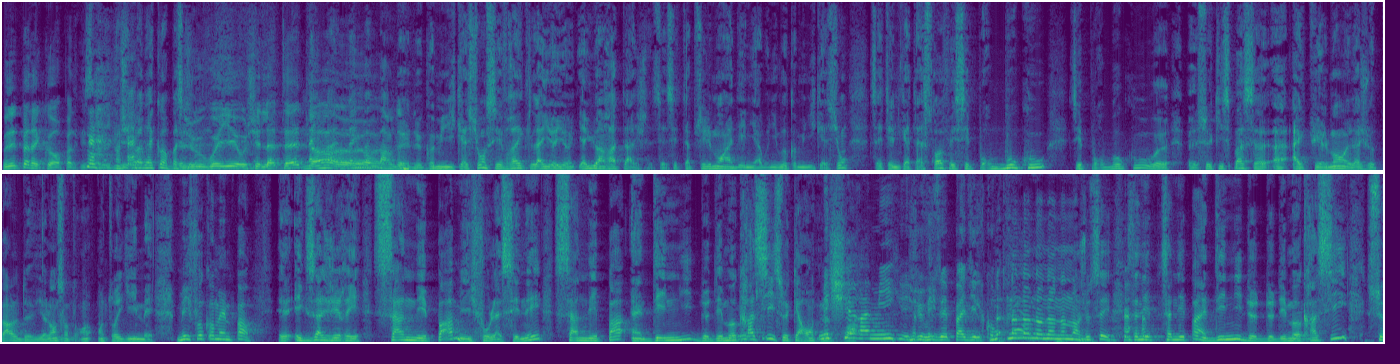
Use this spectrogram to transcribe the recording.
Vous n'êtes pas d'accord, Patrick Je ne suis pas d'accord parce que je vous voyais hocher de la tête. Là, euh... parle de, de communication. C'est vrai que là, il y, a, il y, a, eu un ratage. C'est absolument indéniable au niveau communication. Ça a été une catastrophe et c'est pour beaucoup, c'est pour beaucoup euh, euh ce qui se passe euh, actuellement. Et là, je parle de violence entre, entre, guillemets. Mais il faut quand même pas euh, exagérer. Ça n'est pas, mais il faut l'asséner. Ça n'est pas un déni de démocratie, ce 49. Mais cher ami, je ne vous ai pas dit le contraire. Non, non, non, non, non, non je sais. ça n'est pas un déni de, de démocratie. Ce,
